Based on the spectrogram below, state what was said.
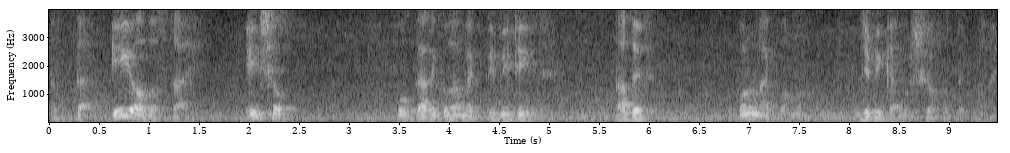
তো এই অবস্থায় এইসব কো কারিকুলাম অ্যাক্টিভিটিস তাদের কোনো না কোনো জীবিকার উৎস হতে পারে,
